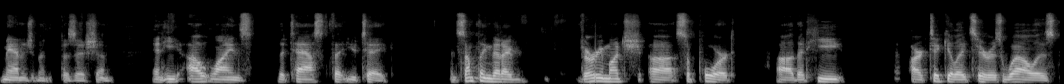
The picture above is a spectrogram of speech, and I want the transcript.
management position. And he outlines the tasks that you take. And something that I very much uh, support uh, that he articulates here as well is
